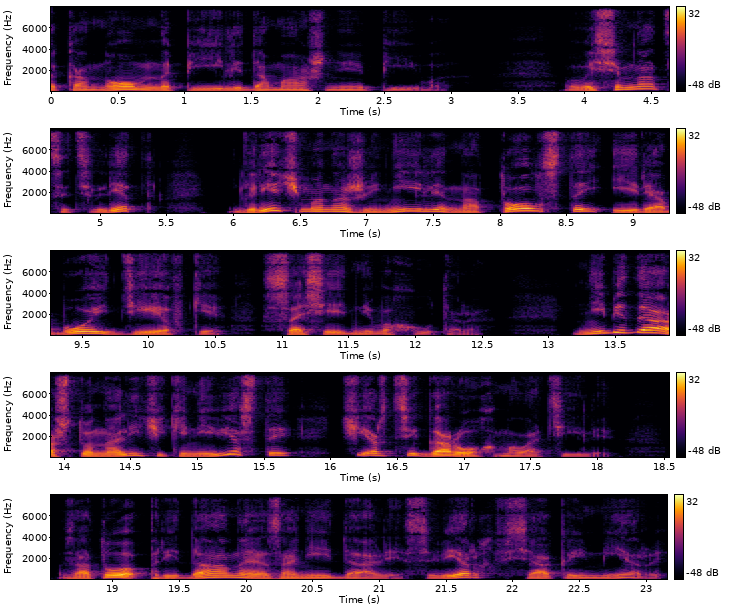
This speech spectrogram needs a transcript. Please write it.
экономно пили домашнее пиво. В восемнадцать лет Гречмана женили на толстой и рябой девке соседнего хутора. Не беда, что на личике невесты черти горох молотили. Зато приданое за ней дали сверх всякой меры,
